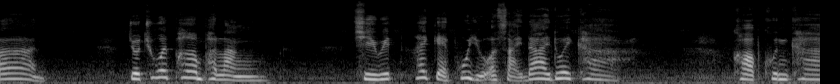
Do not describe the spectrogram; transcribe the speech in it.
บ้าน จะช่วยเพิ่มพลัง ชีวิตให้แก่ผู้อยู่อาศัยได้ด้วยค่ะ ขอบคุณค่ะ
